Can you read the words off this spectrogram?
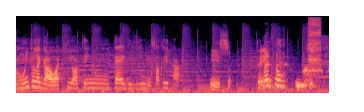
Muito legal. Aqui, ó, tem um tagzinho, é só clicar. Isso. Tem. Mas então,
